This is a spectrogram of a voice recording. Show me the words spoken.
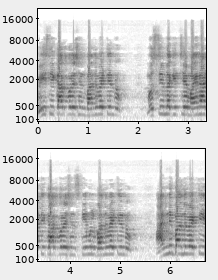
బీసీ కార్పొరేషన్ బంద్ పెట్టిండ్రు. ముస్లింలకు ఇచ్చే మైనార్టీ కార్పొరేషన్ స్కీములు బంద్ పెట్టిండ్రు. అన్ని బంద్ పెట్టి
